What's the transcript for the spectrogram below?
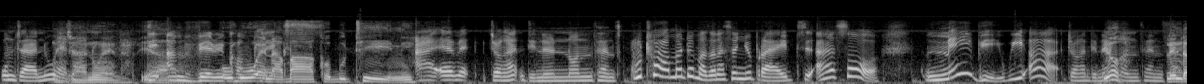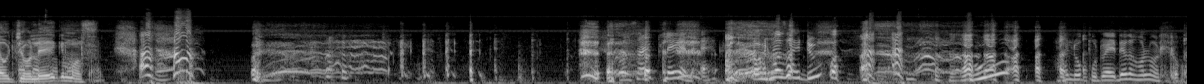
unjani wena unjani wena Yeah. I'm very ubuwena wena bakho buthini I am jonga ndine-nonsense kuthiwa amantombazana asenew-bright aso maybe we are jonga ndine-nonsense Linda like, ujoleki, mos. must I play an act? What must I do? Ooh, Hello, bhuti wayibeka ngolo hlobo.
